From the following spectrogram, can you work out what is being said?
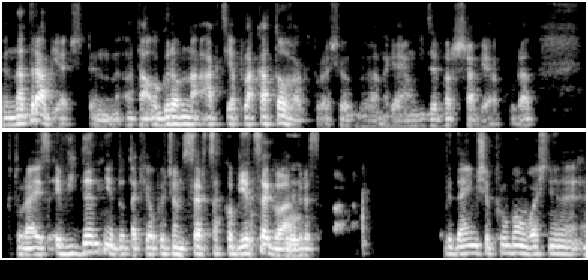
nadrabiać, ten, ta ogromna akcja plakatowa, która się odbywa, no ja ją widzę w Warszawie akurat, która jest ewidentnie do takiego, powiedziałem, serca kobiecego mhm. adresowana. Wydaje mi się próbą właśnie e,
